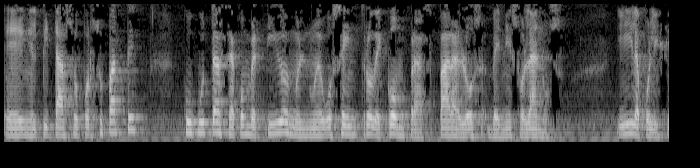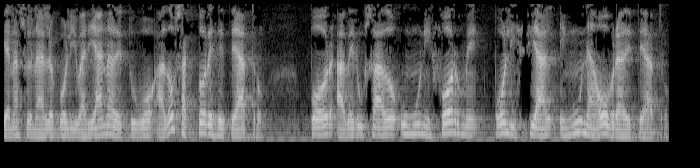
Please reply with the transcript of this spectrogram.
En el Pitazo, por su parte, Cúcuta se ha convertido en el nuevo centro de compras para los venezolanos y la Policía Nacional Bolivariana detuvo a dos actores de teatro por haber usado un uniforme policial en una obra de teatro.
